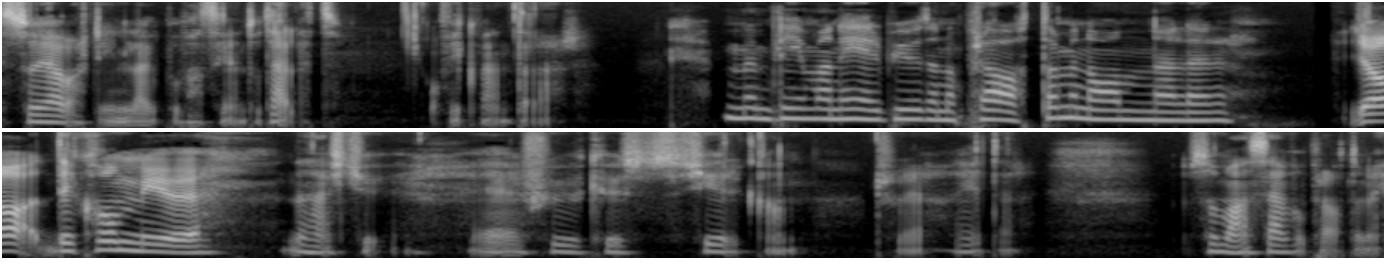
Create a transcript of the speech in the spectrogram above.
Så jag varit inlagd på patienthotellet och fick vänta där. Men blir man erbjuden att prata med någon eller? Ja, det kom ju den här eh, sjukhuskyrkan, tror jag heter, som man sen får prata med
